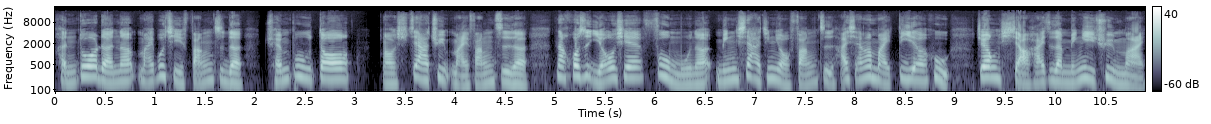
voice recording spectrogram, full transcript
很多人呢买不起房子的全部都。哦，下去买房子的，那或是有一些父母呢，名下已经有房子，还想要买第二户，就用小孩子的名义去买。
